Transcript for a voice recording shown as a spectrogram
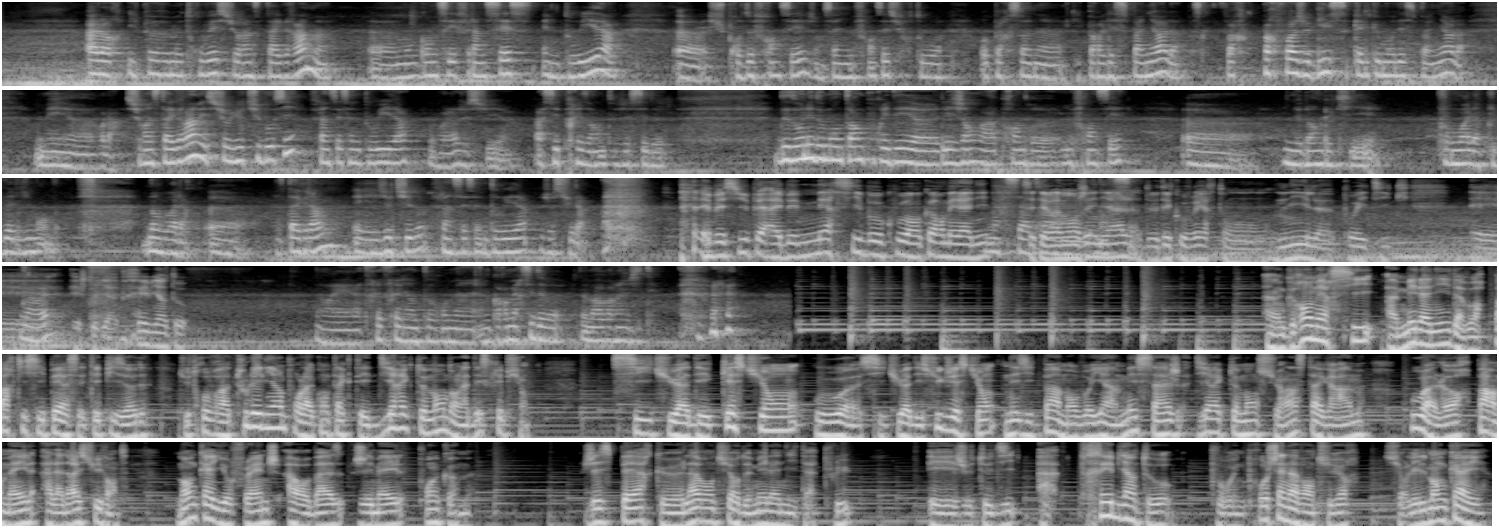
Alors, ils peuvent me trouver sur Instagram mon compte c'est Frances en tu euh, je suis prof de français, j'enseigne le français surtout aux personnes euh, qui parlent l'espagnol, parce que parfois je glisse quelques mots d'espagnol. Mais voilà, sur Instagram et sur YouTube aussi, Frances en tu Voilà, je suis assez présente. J'essaie de donner de mon temps pour aider les gens à apprendre le français, une langue qui est pour moi la plus belle du monde. Donc voilà. Instagram et YouTube, Frances Entouilla, je suis là. eh bien super, eh bien, merci beaucoup encore Mélanie. Merci C'était vraiment génial de découvrir ton île poétique et, ah et, je te dis à très bientôt. Ouais, à très très bientôt Romain. Encore merci de, de m'avoir invité. Un grand merci à Mélanie d'avoir participé à cet épisode. Tu trouveras tous les liens pour la contacter directement dans la description. Si tu as des questions ou euh, si tu as des suggestions, n'hésite pas à m'envoyer un message directement sur Instagram ou alors par mail à l'adresse suivante mancayofrench.gmail.com J'espère que l'aventure de Mélanie t'a plu et je te dis à très bientôt pour une prochaine aventure sur l'île Mankai.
